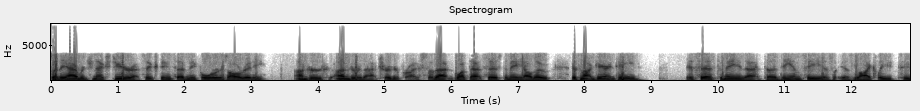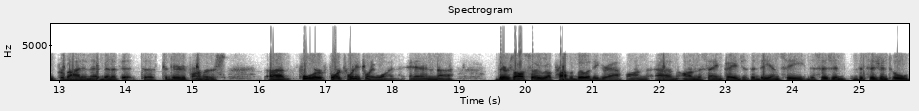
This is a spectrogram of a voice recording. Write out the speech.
So the average next year at 1674 is already under under that trigger price. So that what that says to me, although it's not guaranteed, it says to me that uh, DMC is is likely to provide a net benefit to, to dairy farmers uh, for for 2021. And uh, there's also a probability graph on um, on the same page as the DMC decision decision tool.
